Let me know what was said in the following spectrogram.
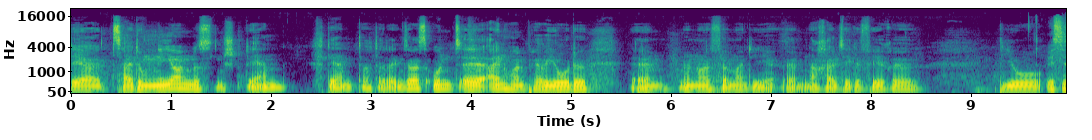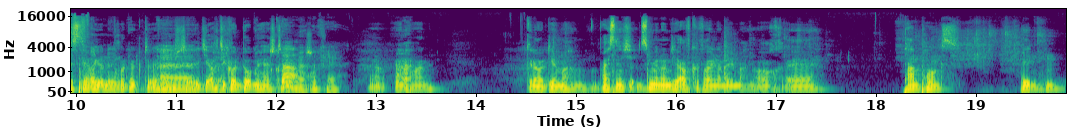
der Zeitung Neon, das ist ein Stern, Sterntochter oder irgend sowas, und äh, Einhornperiode, ähm, eine neue Firma, die ähm, nachhaltige, faire bio Ist es von Periodenprodukte den, äh, herstellt, die auch die Kondome herstellen. Ah, okay. Ja, Einhorn. Genau, die machen, weiß nicht, ist mir noch nicht aufgefallen, aber die machen auch äh, Tampons, Binden,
